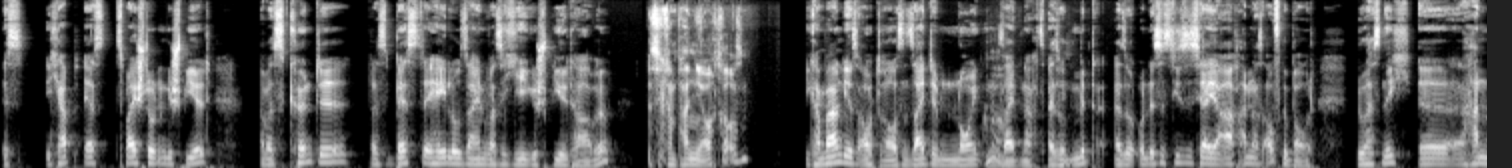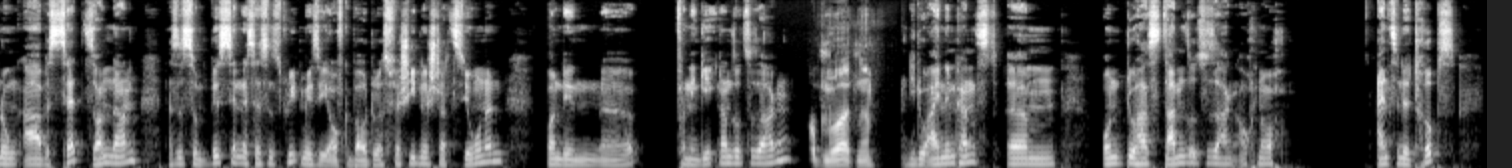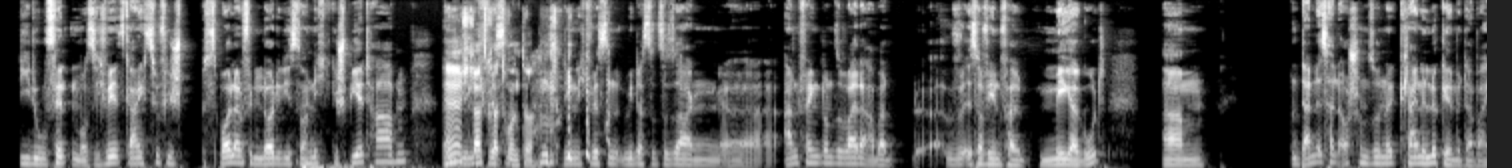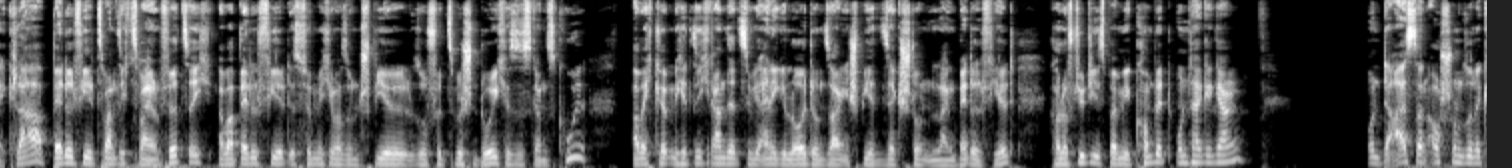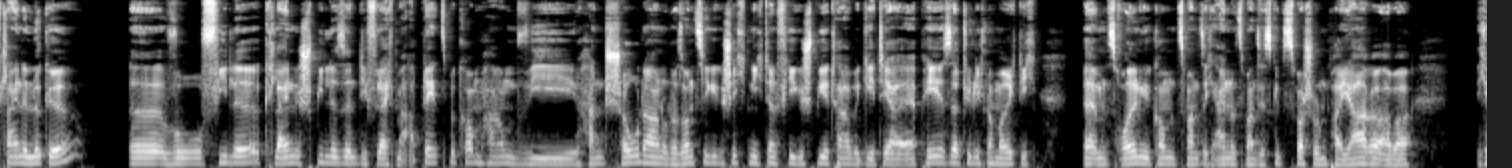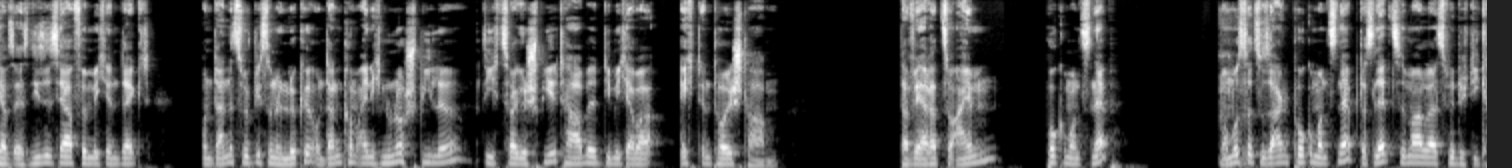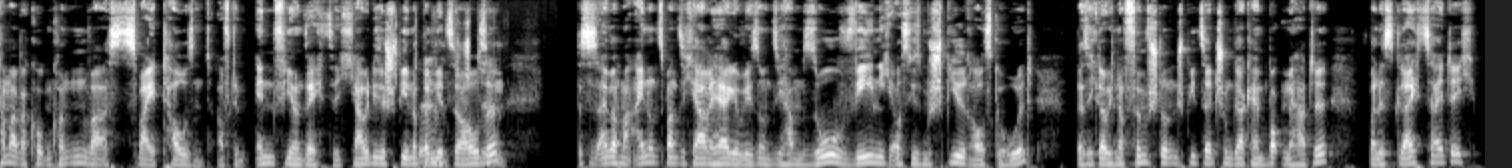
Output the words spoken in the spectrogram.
es, ich habe erst zwei Stunden gespielt, aber es könnte das beste Halo sein, was ich je gespielt habe. Ist die Kampagne auch draußen? Die Kampagne ist auch draußen seit dem 9. Ah. seit nachts. Also mit, also, und es ist dieses Jahr ja auch anders aufgebaut. Du hast nicht äh, Handlung A bis Z, sondern das ist so ein bisschen Assassin's Creed-mäßig aufgebaut. Du hast verschiedene Stationen von den, äh, von den Gegnern sozusagen. Open World, ne? Die du einnehmen kannst. Ähm, und du hast dann sozusagen auch noch einzelne Trupps, die du finden musst. Ich will jetzt gar nicht zu viel spoilern für die Leute, die es noch nicht gespielt haben. Ähm, ich lade nicht gerade wissen- runter. die nicht wissen, wie das sozusagen äh, anfängt und so weiter, aber äh, ist auf jeden Fall mega gut. Ähm, und dann ist halt auch schon so eine kleine Lücke mit dabei. Klar, Battlefield 2042, aber Battlefield ist für mich immer so ein Spiel, so für zwischendurch ist es ganz cool. Aber ich könnte mich jetzt nicht ransetzen wie einige Leute und sagen, ich spiele jetzt sechs Stunden lang Battlefield. Call of Duty ist bei mir komplett untergegangen. Und da ist dann auch schon so eine kleine Lücke, äh, wo viele kleine Spiele sind, die vielleicht mal Updates bekommen haben, wie Hunt Showdown oder sonstige Geschichten, die ich dann viel gespielt habe. GTA RP ist natürlich noch mal richtig äh, ins Rollen gekommen, 2021. Es gibt zwar schon ein paar Jahre, aber ich habe es erst dieses Jahr für mich entdeckt. Und dann ist wirklich so eine Lücke. Und dann kommen eigentlich nur noch Spiele, die ich zwar gespielt habe, die mich aber echt enttäuscht haben. Da wäre zu einem Pokémon Snap. Man muss Mhm. dazu sagen, Pokémon Snap, das letzte Mal, als wir durch die Kamera gucken konnten, war es 2000 auf dem N64. Ich habe dieses Spiel noch bei mir Stimmt, zu Hause. stimmt. Das ist einfach mal 21 Jahre her gewesen und sie haben so wenig aus diesem Spiel rausgeholt, dass ich, glaube ich, nach fünf Stunden Spielzeit schon gar keinen Bock mehr hatte, weil es gleichzeitig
